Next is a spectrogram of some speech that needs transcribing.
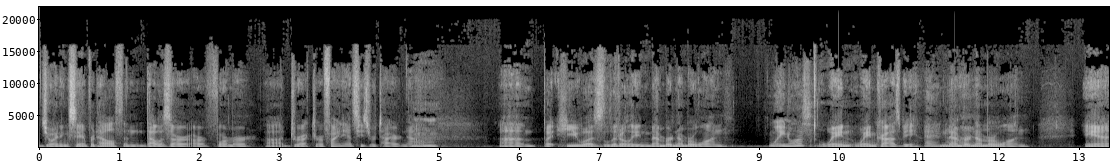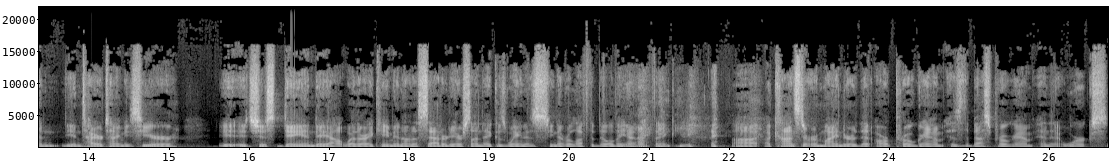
joining Sanford Health, and that was our our former uh, director of finance. He's retired now, mm-hmm. um, but he was literally member number one. Wayne was Wayne Wayne Crosby, member that. number one, and the entire time he's here it's just day in day out whether i came in on a saturday or sunday because wayne is he never left the building yeah. i don't think. Uh, a constant reminder that our program is the best program and that it works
